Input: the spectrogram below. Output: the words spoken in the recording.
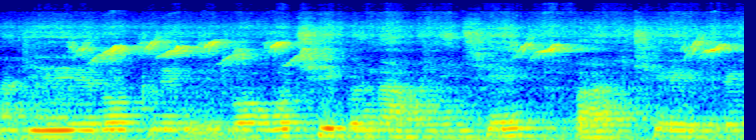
આજે રોટલી બહુ ઓછી બનાવવાની છે ભાત છે એટલે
